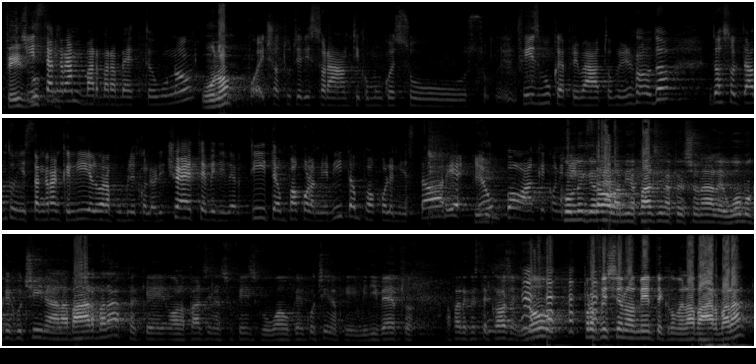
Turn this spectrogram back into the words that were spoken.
Facebook, Instagram Barbarabet 1, uno, poi c'ho tutti i ristoranti comunque su, su- Facebook è privato, quindi non lo do, do soltanto Instagram che lì allora pubblico le ricette, vi divertite un po' con la mia vita, un po' con le mie storie e Quindi un po' anche con i Collegherò la mia pagina personale Uomo che cucina alla Barbara, perché ho la pagina su Facebook Uomo che cucina, perché mi diverto a fare queste cose, non professionalmente come la Barbara,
